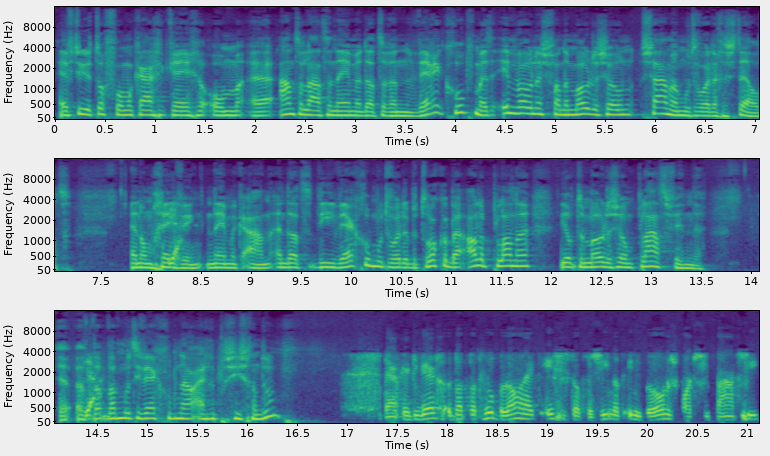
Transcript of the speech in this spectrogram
heeft u het toch voor elkaar gekregen om uh, aan te laten nemen... dat er een werkgroep met inwoners van de molenzoom samen moet worden gesteld en omgeving, ja. neem ik aan. En dat die werkgroep moet worden betrokken bij alle plannen die op de molenzoom plaatsvinden. Uh, ja. wat, wat moet die werkgroep nou eigenlijk precies gaan doen? Nou, kijk, wat, heel belangrijk is, is dat we zien dat in die bewonersparticipatie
